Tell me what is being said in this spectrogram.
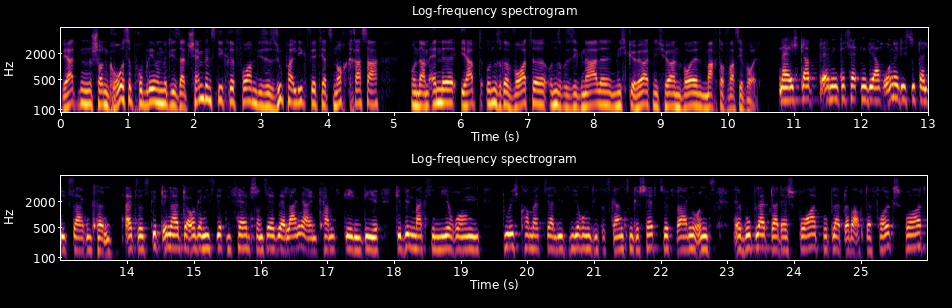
Wir hatten schon große Probleme mit dieser Champions League-Reform. Diese Super League wird jetzt noch krasser. Und am Ende, ihr habt unsere Worte, unsere Signale nicht gehört, nicht hören wollen. Macht doch, was ihr wollt. Na, ich glaube, ähm, das hätten wir auch ohne die Super League sagen können. Also es gibt innerhalb der organisierten Fans schon sehr, sehr lange einen Kampf gegen die Gewinnmaximierung, durch Kommerzialisierung dieses ganzen Geschäfts. Wir fragen uns, äh, wo bleibt da der Sport, wo bleibt aber auch der Volkssport.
